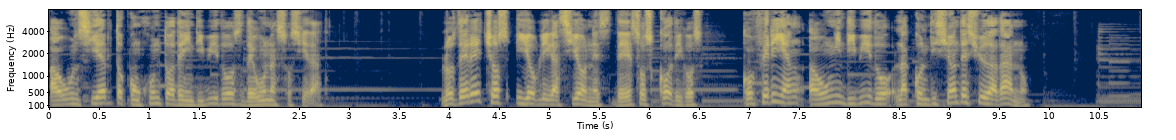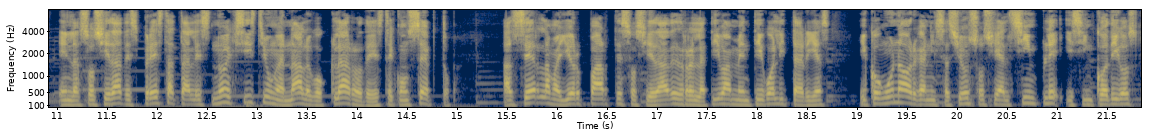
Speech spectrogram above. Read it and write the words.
a un cierto conjunto de individuos de una sociedad. Los derechos y obligaciones de esos códigos conferían a un individuo la condición de ciudadano en las sociedades preestatales no existe un análogo claro de este concepto, al ser la mayor parte sociedades relativamente igualitarias y con una organización social simple y sin códigos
